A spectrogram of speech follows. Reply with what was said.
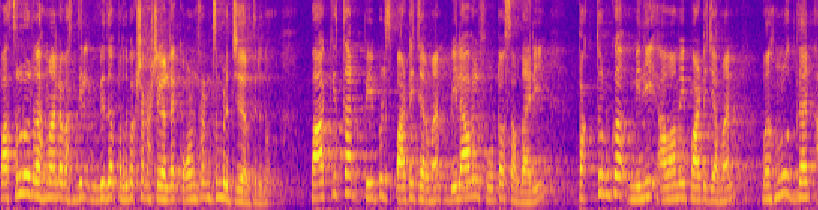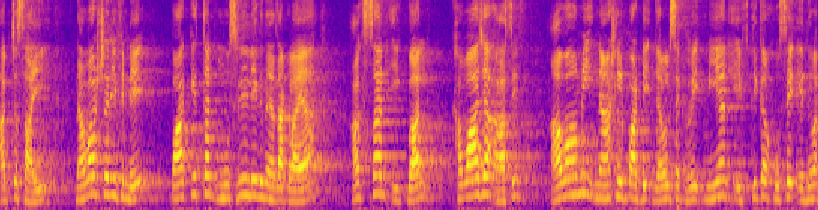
ഫസലുർ റഹ്മാന്റെ വസതിയിൽ വിവിധ പ്രതിപക്ഷ കക്ഷികളുടെ കോൺഫറൻസും വിളിച്ചു ചേർത്തിരുന്നു. Pakistan peoples party chairman Bilawal Bhutto Zardari Pakhtunkhwa Milli Awami party chairman Mahmood Khan Achakzai Nawaz ഷെരീഫിന്റെ പാകിസ്ഥാൻ മുസ്ലിം ലീഗ് നേതാക്കളായ Ahsan Iqbal Khawaja Asif Awami national party general secretary Mian Iftikhar Hussain എന്നിവർ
